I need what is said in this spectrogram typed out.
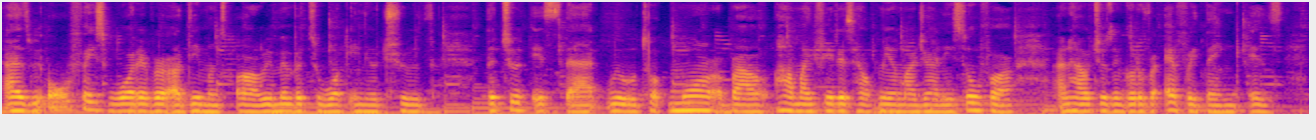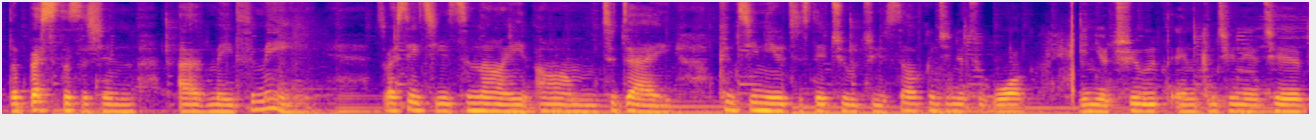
As we all face whatever our demons are, remember to walk in your truth. The truth is that we will talk more about how my faith has helped me on my journey so far and how choosing God over everything is the best decision I've made for me. So I say to you tonight, um, today, continue to stay true to yourself, continue to walk in your truth, and continue to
